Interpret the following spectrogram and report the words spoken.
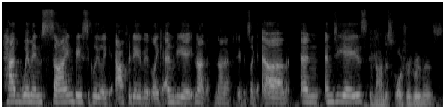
had women sign basically like affidavit like NVA not not affidavits like um and NDAs The non-disclosure agreements.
